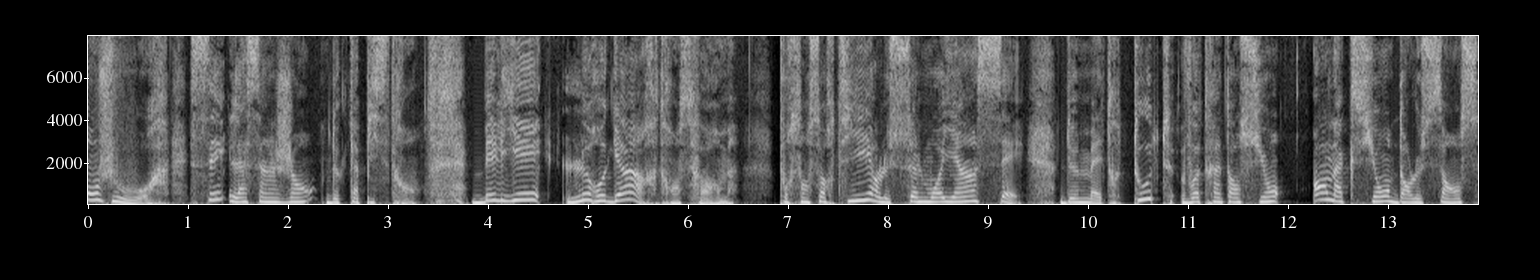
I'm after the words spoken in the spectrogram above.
Bonjour, c'est la Saint-Jean de Capistran. Bélier, le regard transforme. Pour s'en sortir, le seul moyen, c'est de mettre toute votre intention en action dans le sens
